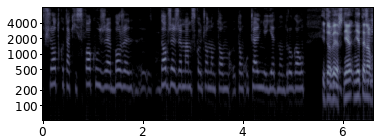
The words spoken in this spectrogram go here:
w, środku taki spokój, że Boże, y, dobrze, że mam skończoną tą, tą uczelnię, jedną, drugą. I to czyli- wiesz, nie, nie ten czyli-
